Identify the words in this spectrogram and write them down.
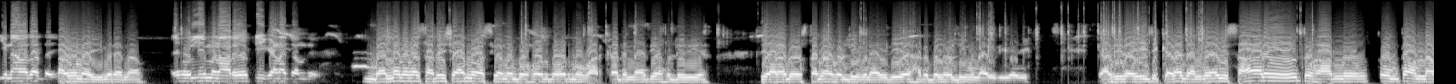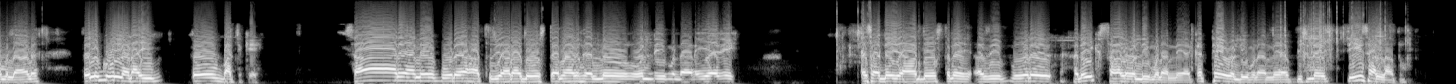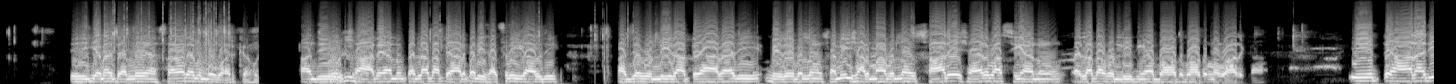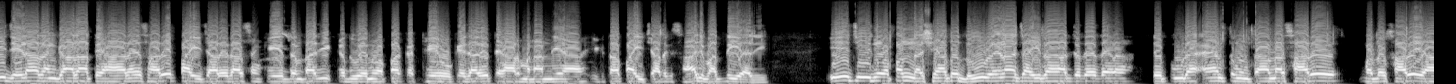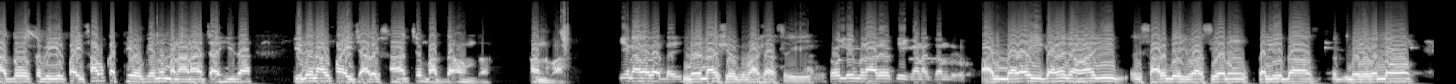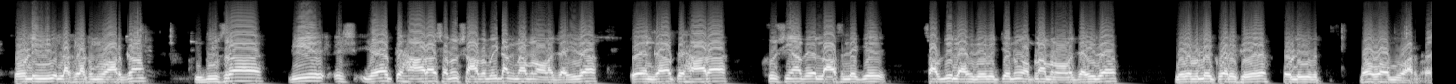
ਕੀ ਨਾਮ ਹੈ ਤੁਹਾਡਾ ਜੀ? ਅਰੁਣ ਹੈ ਜੀ ਮੇਰਾ ਨਾਮ। ਇਹ ਹੋਲੀ ਮਨਾ ਰਹੇ ਹੋ ਕੀ ਕਹਿਣਾ ਚਾਹੁੰਦੇ ਹੋ? ਪਹਿਲਾਂ ਤਾਂ ਮੈਂ ਸਾਰੇ ਸ਼ਹਿਰ ਨਿਵਾਸੀਆਂ ਨੂੰ ਬਹੁਤ ਬਹੁਤ ਮੁਬਾਰਕਾਂ ਦਿੰਦਾ ਇਹਦੀਆਂ ਹੋਲੀ ਦੀਆਂ। ਯਾਰਾਂ ਦੋਸਤਾਂ ਨਾਲ ਹੋਲੀ ਮਨਾਈ ਦੀ ਹੈ ਹਰਬਲ ਹੋਲੀ ਮਨਾਈ ਦੀ ਹੈ ਜੀ। ਤੇ ਅਸੀਂ ਤਾਂ ਇਹ ਚ ਕਹਿਣਾ ਚਾਹੁੰਦੇ ਹਾਂ ਵੀ ਸਾਰੇ ਤਿਉਹਾਰ ਨੂੰ ਧੂਮਧਾਮ ਨਾਲ ਮਨਾਉਣ ਬਿਲਕੁਲ ਲੜਾਈ ਤੋਂ ਬਚ ਕੇ। ਸਾਰਿਆਂ ਨੇ ਪੂਰੇ ਹੱਥ ਯਾਰਾਂ ਦੋਸਤਾਂ ਨਾਲ ਹੈਲੋ ਹੋਲੀ ਮਨਾਣੀ ਹੈ ਜੀ। ਇਹ ਸਾਡੇ ਯਾਰ ਦੋਸਤ ਨੇ ਅਸੀਂ ਪੂਰੇ ਹਰੇਕ ਸਾਲ ਹੋਲੀ ਮਨਾਉਂਦੇ ਆ ਇਕੱਠੇ ਹੋਲੀ ਮਨਾਉਂਦੇ ਆ ਪਿਛਲੇ 30 ਸਾਲਾਂ ਤੋਂ। ਇਹੀ ਕਹਿਣਾ ਚਾਹੁੰਦੇ ਆ ਸਾਰਿਆਂ ਨੂੰ ਮੁਬਾਰਕਾਂ ਹੋਣ। ਹਾਂਜੀ ਸਾਰਿਆਂ ਨੂੰ ਪਹਿਲਾਂ ਤਾਂ ਪਿਆਰ ਭਰੀ ਸਤਿ ਸ੍ਰੀ ਅਕਾਲ ਜੀ। ਅੱਜ ਹੋਲੀ ਦਾ ਤਿਉਹਾਰ ਹੈ ਜੀ ਮੇਰੇ ਵੱਲੋਂ ਸਨੀ ਸ਼ਰਮਾ ਵੱਲੋਂ ਸਾਰੇ ਸ਼ਹਿਰ ਵਾਸੀਆਂ ਨੂੰ ਪਹਿਲਾਂ ਤਾਂ ਹੋਲੀ ਦੀਆਂ ਬਹੁਤ-ਬਹੁਤ ਮੁਬਾਰਕਾਂ। ਇਹ ਤਿਉਹਾਰ ਹੈ ਜੀ ਜਿਹੜਾ ਰੰਗਾਂ ਦਾ ਤਿਉਹਾਰ ਹੈ ਸਾਰੇ ਭਾਈਚਾਰੇ ਦਾ ਸੰਕੇਤ ਦਿੰਦਾ ਜੀ। ਇੱਕ ਦੂਏ ਨੂੰ ਆਪਾਂ ਇਕੱਠੇ ਹੋ ਕੇ ਇਹ ਤਿਉਹਾਰ ਮਨਾਉਂਦੇ ਆ ਇੱਕ ਤਾਂ ਭਾਈਚਾਰਕ ਸਾਂਝ ਵੱਧਦੀ ਆ ਜੀ। ਇਹ ਚੀਜ਼ ਨੂੰ ਆਪਾਂ ਨਸ਼ਿਆਂ ਤੋਂ ਦੂਰ ਰਹਿਣਾ ਚਾਹੀਦਾ ਅੱਜ ਦੇ ਦਿਨ ਤੇ ਪੂਰਾ ਐਨ ਧੂਮਧਾਮ ਨਾਲ ਸਾਰੇ ਮਤਲਬ ਸਾਰੇ ਯਾਰ ਦੋਸਤ ਵੀਰ ਭਾਈ ਸਭ ਇਕੱਠੇ ਹੋ ਕੇ ਇਹਨੂੰ ਮਨਾਉਣਾ ਚਾਹੀਦਾ ਇਹਦੇ ਨਾਲ ਭਾਈਚਾਰਕ ਸਾਂਝ ਚ ਵਾਧਾ ਹੁੰਦਾ। ਧੰਨਵਾਦ। ਕੀ ਨਾਮ ਹੈ ਤੁਹਾਡਾ ਜੀ? ਮੇਰਾ ਨਾਮ ਸ਼ਿਵ ਕੁਮਾਰ ਸ਼ਾਸਤਰੀ ਜੀ। ਹੋਲੀ ਮਨਾ ਰਹੇ ਹੋ ਕੀ ਕਹਿਣਾ ਚਾਹੁੰਦੇ ਹੋ? ਅੱਜ ਮੈਂ ਇਹ ਕਹਿਣਾ ਚਾਹਾਂ ਜੀ ਸਾਰੇ ਦੇਸ਼ ਵਾਸੀਆਂ ਨੂੰ ਪਹਿਲੀ ਤਾਂ ਮੇਰੇ ਵੱਲੋਂ ਹੋਲੀ ਦੀ ਲੱਖ ਲੱਖ ਮੁਬਾਰਕਾਂ। ਦੂਸਰਾ ਵੀ ਇਹ ਜਿਹੜਾ ਤਿਹਾਰ ਆ ਸਾਨੂੰ ਸ਼ਾਂਤਮਈ ਢੰਗ ਨਾਲ ਮਨਾਉਣਾ ਚਾਹੀਦਾ। ਇਹ ਰੰਗਾਂ ਦਾ ਤਿਹਾਰ ਆ ਖੁਸ਼ੀਆਂ ਦੇ ਲਾਸ ਲੈ ਕੇ ਸਭ ਦੀ ਲਾਈਫ ਦੇ ਵਿੱਚ ਇਹਨੂੰ ਆਪਣਾ ਮਨਾਉਣਾ ਚਾਹੀਦਾ। ਮੇਰੇ ਵੱਲੋਂ ਇੱਕ ਵਾਰੀ ਫੇਰ ਹੋਲੀ ਦੀ ਬਹੁਤ ਬਹੁਤ ਮੁਬਾਰਕਾਂ।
